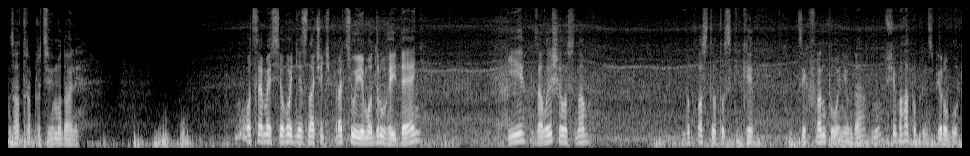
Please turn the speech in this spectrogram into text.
Завтра працюємо далі. Ну, оце ми сьогодні, значить, працюємо другий день. І залишилось нам докласти ото скільки цих фронтонів. Да? Ну, ще багато, в принципі, роботи.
